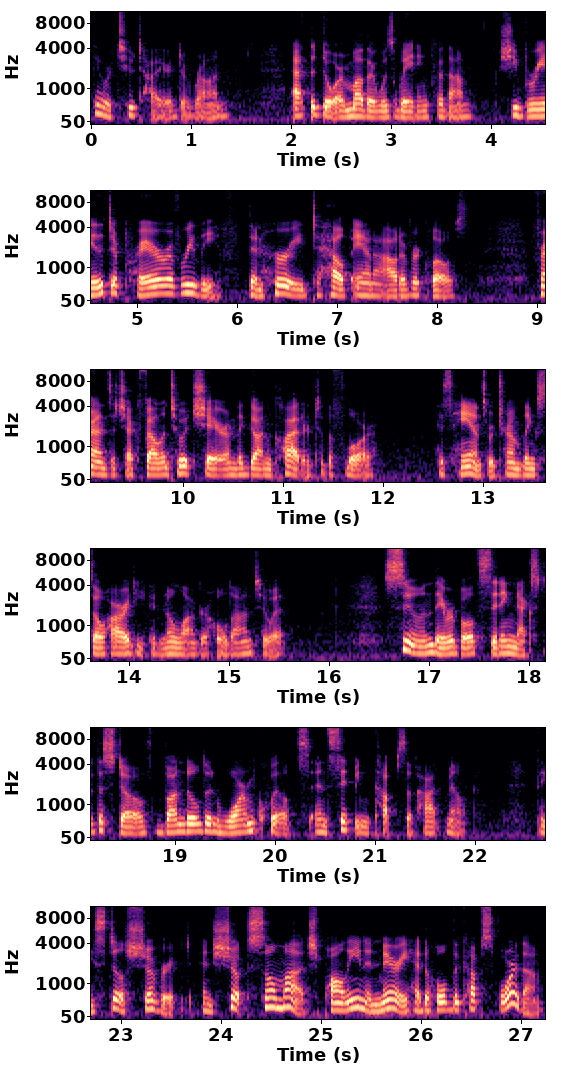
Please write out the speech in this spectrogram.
They were too tired to run. At the door, Mother was waiting for them. She breathed a prayer of relief, then hurried to help Anna out of her clothes. Franziszek fell into a chair and the gun clattered to the floor. His hands were trembling so hard he could no longer hold on to it. Soon they were both sitting next to the stove, bundled in warm quilts and sipping cups of hot milk. They still shivered and shook so much Pauline and Mary had to hold the cups for them.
